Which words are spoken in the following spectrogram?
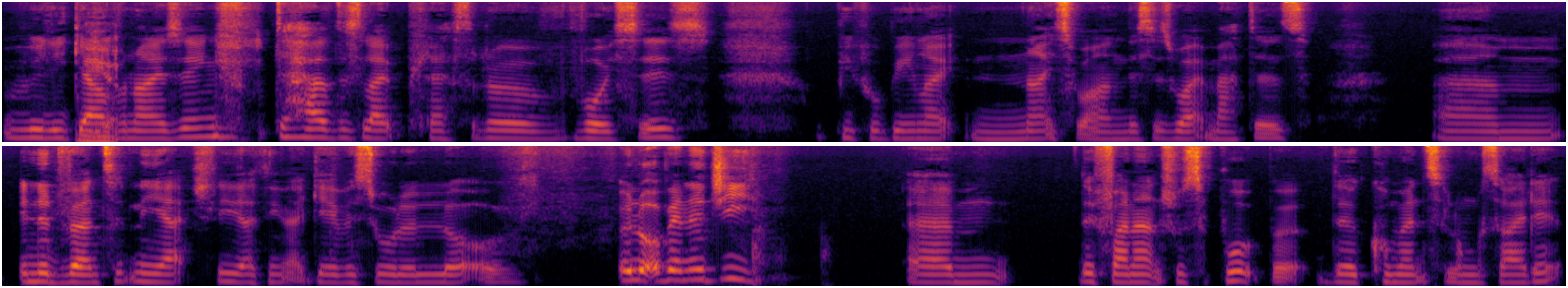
really galvanizing yep. to have this like plethora of voices, people being like, "Nice one, this is why it matters." Um, inadvertently. Actually, I think that gave us all a lot of a lot of energy. Um, the financial support, but the comments alongside it,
